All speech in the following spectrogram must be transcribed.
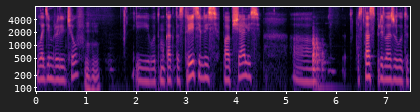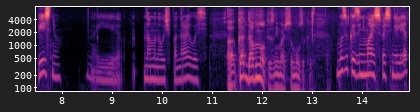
Владимир Ильичев. Угу. И вот мы как-то встретились, пообщались. А, Стас предложил эту песню, и нам она очень понравилась. А как давно ты занимаешься музыкой? Музыкой занимаюсь с 8 лет.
